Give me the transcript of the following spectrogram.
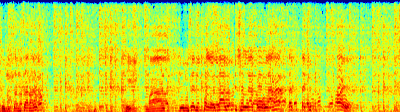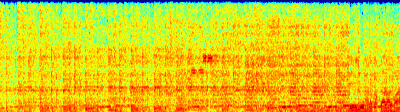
ทุ่มสั้นๆครับพลิกมาดึงเส้นเปิดมาแล้วฉลับออกหลังฮะได้เตะลูกครับ ใช่เตะมุมครับด้านขวา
